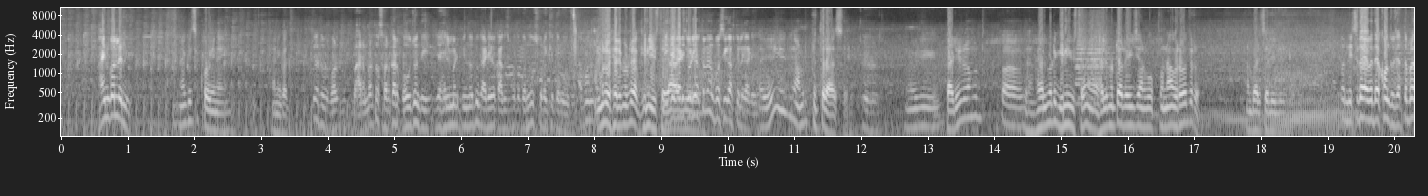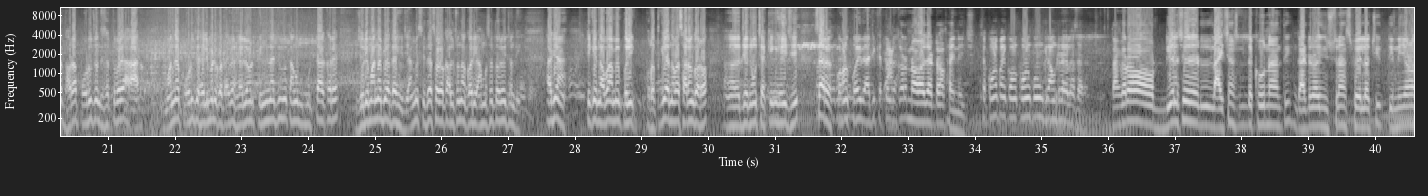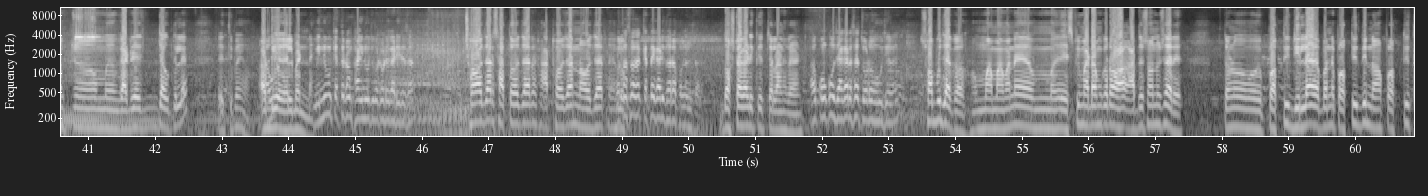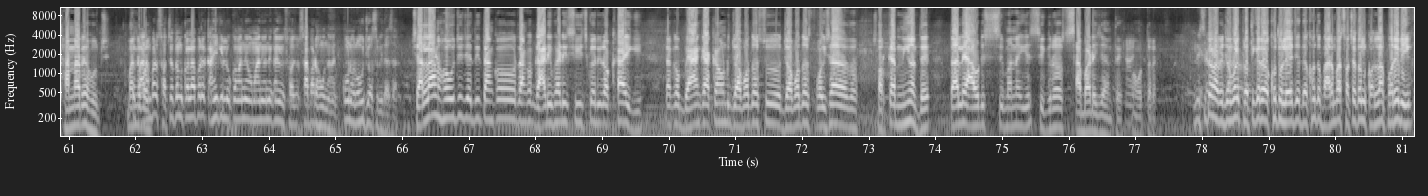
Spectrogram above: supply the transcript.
फाइन कले बारंबार तो सरकार कहते हेलमेट पिंधु गाड़ी कागज पत्र कर सुरक्षित रुपए गाड़ी गाड़ी गाड़ी हेलमेट घिनि हेलमेट रही चाहिए घर कतर हाँ, बार चलिए तो निश्चित भाव देखो जो तो धरा पड़ुंत से मन पड़ू हेलमेट कथ हेलमेट पिंधना मोटा कैर जोरीमाना भी अदा हो सीधा सड़क आलोचना कर आम सहित रही आज्ञा टी ना आम प्रतिक्रिया ना सारंर जे जो चेकिंग होती सर कौन कह आज नौ हजार टाइम फाइन सर कौन कौन कौन ग्राउंड सर तर डीएलसी लाइसेंस देखना गाड़ी इन्सुरांस फेल अच्छी तीन जन गाड़ी जाऊ ଏଥିପାଇଁ ଆଉ ହେଲମେଟ୍ ନାହିଁ ମିନିମମ୍ କେତେ ଟଙ୍କା ଫାଇନ୍ ହେଉଛି ଗୋଟେ ଗୋଟେ ଗାଡ଼ିରେ ସାର୍ ଛଅ ହଜାର ସାତ ହଜାର ଆଠ ହଜାର ନଅ ହଜାର କେତେ ଗାଡ଼ି ଧରା ପଡ଼ିଲାଣି ସାର୍ ଦଶଟା ଗାଡ଼ି ଚଲାଣ ହେଲାଣି ଆଉ କେଉଁ କେଉଁ ଜାଗାରେ ସାର୍ ଚୋର ହେଉଛି ଏବେ ସବୁ ଯାକ ମାନେ ଏସ୍ପି ମ୍ୟାଡ଼ାମଙ୍କର ଆଦେଶ ଅନୁସାରେ ତେଣୁ ପ୍ରତି ଜିଲ୍ଲା ମାନେ ପ୍ରତିଦିନ ପ୍ରତି ଥାନାରେ ହେଉଛି ମାନେ ସଚେତନ କଲା ପରେ କାହିଁକି ଲୋକମାନେ ଅମାନ୍ୟମାନେ କାହିଁ ସାବାଡ଼ ହେଉନାହାନ୍ତି କ'ଣ ରହୁଛି ଅସୁବିଧା ସାର୍ ଚାଲାଣ ହେଉଛି ଯଦି ତାଙ୍କ ତାଙ୍କ ଗାଡ଼ି ଫାଡ଼ି ସିଜ୍ କରି ରଖା ହେଇକି बैंक आकाउंट जबरदस्त जबरदस्त पैसा सरकार नियंते ताले आउरी माने ये शीघ्र साबाड़ी जाते निश्चित भाव जो प्रतिक्रिया रखुले देखो तो बारंबार सचेतन कलापर भी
